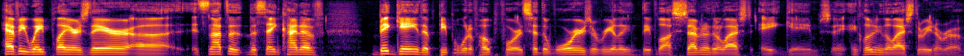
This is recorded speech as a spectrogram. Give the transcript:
heavyweight players there. Uh, it's not the, the same kind of big game that people would have hoped for. Said the Warriors are reeling. They've lost seven of their last eight games, including the last three in a row.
